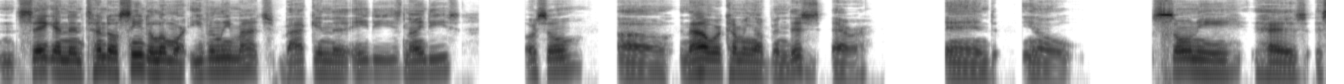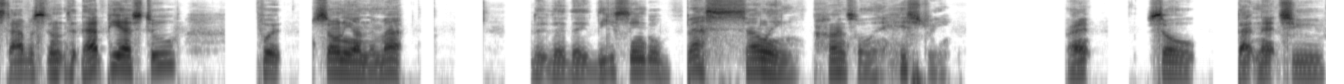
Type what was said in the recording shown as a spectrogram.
Sega and Nintendo seemed a little more evenly matched back in the 80s, 90s or so. Uh, now we're coming up in this era, and you know, Sony has established them, that PS2 put Sony on the map. The, the, the, the single best selling console in history right? So that nets you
